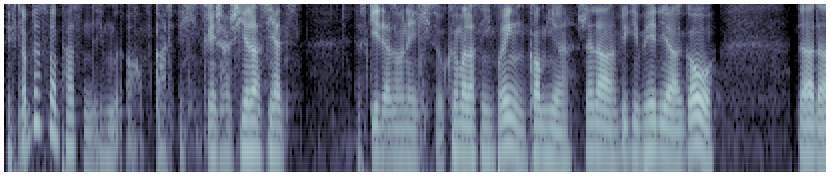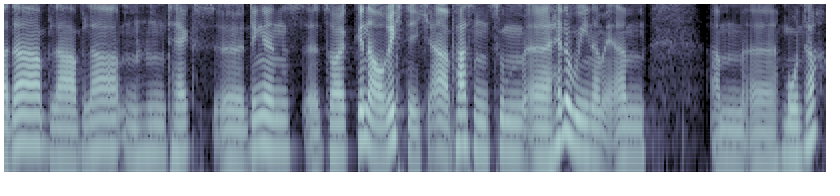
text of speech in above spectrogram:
Ich glaube, das war passend. Ich, oh Gott, ich recherchiere das jetzt. Es geht ja so nicht. So können wir das nicht bringen. Komm hier, schneller, Wikipedia, go. Da, da, da, bla, bla, mhm, Text, äh, Dingens, äh, Zeug. Genau, richtig. Ah, passend zum äh, Halloween am, am, am äh, Montag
